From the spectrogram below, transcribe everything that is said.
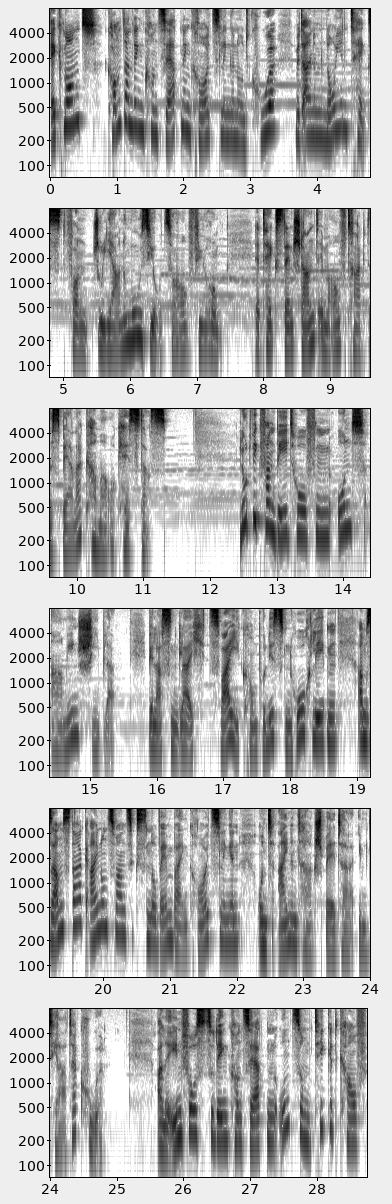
Egmont kommt an den Konzerten in Kreuzlingen und Chur mit einem neuen Text von Giuliano Musio zur Aufführung. Der Text entstand im Auftrag des Berner Kammerorchesters. Ludwig van Beethoven und Armin Schiebler. Wir lassen gleich zwei Komponisten hochleben, am Samstag, 21. November in Kreuzlingen und einen Tag später im Theater Chur. Alle Infos zu den Konzerten und zum Ticketkauf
